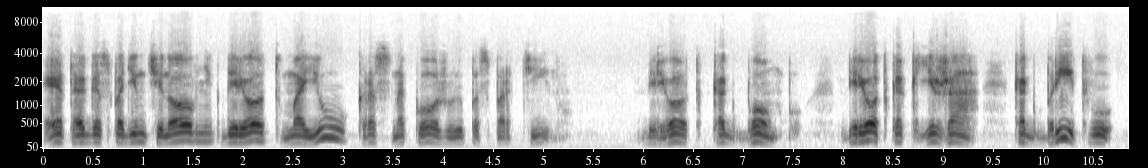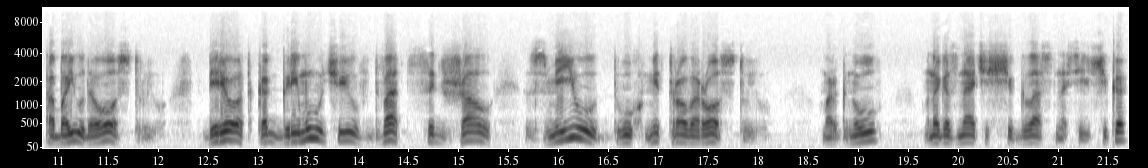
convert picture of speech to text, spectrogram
это господин чиновник берет мою краснокожую паспортину. Берет, как бомбу, берет, как ежа, как бритву обоюдоострую, берет, как гремучую в двадцать жал змею двухметрово ростую. Моргнул многозначащий глаз носильщика,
